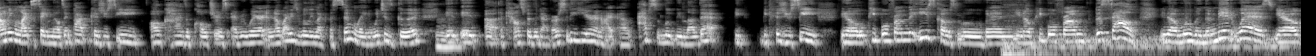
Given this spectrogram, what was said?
I don't even like to say melting pot because you see all kinds of cultures everywhere and nobody's really like assimilating, which is good. Mhm. It, it uh, accounts for the diversity here. And I, I absolutely love that because you see, you know, people from the East Coast move and, you know, people from the South, you know, moving the Midwest, you know,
